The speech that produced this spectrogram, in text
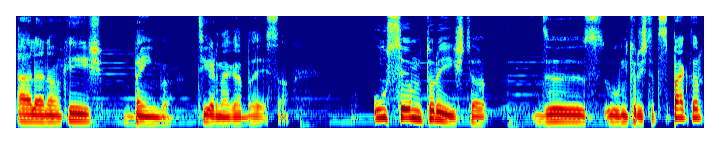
ela não quis, bimba, tiro na cabeça o seu motorista, de, o motorista de Spectre,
